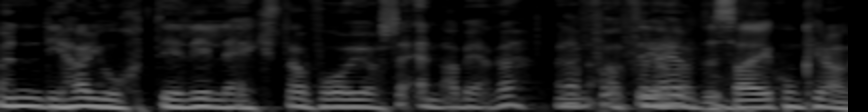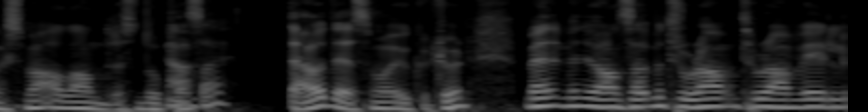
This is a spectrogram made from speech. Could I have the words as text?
Men de har gjort det lille ekstra for å gjøre seg enda bedre. Men Nei, for, for å hevde seg i konkurranse med alle andre som dopa Ja. seg. Det er jo det som var ukulturen. Men, men, uansett, men tror, du han, tror du han vil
